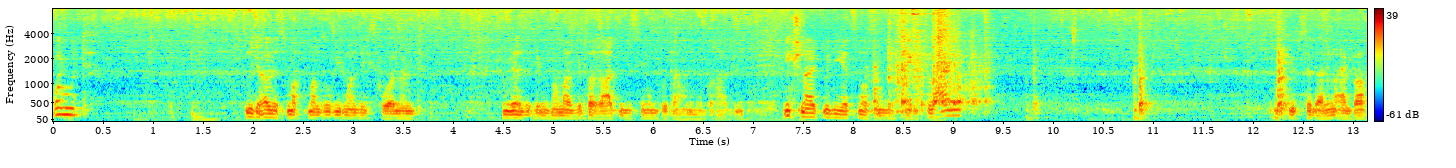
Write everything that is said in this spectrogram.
Aber gut, nicht alles macht man so, wie man sich vornimmt. Dann werden sie eben nochmal separat ein bisschen in Butter angebraten. Ich schneide mir die jetzt noch so ein bisschen klein und gebe sie dann einfach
